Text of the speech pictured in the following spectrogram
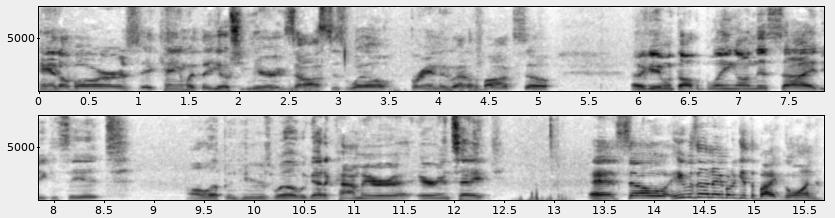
handlebars. It came with the Yoshimura exhaust as well, brand new out of the box. So again, with all the bling on this side, you can see it all up in here as well. We got a Chimera air intake. And so he was unable to get the bike going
